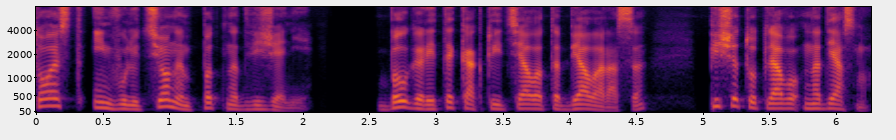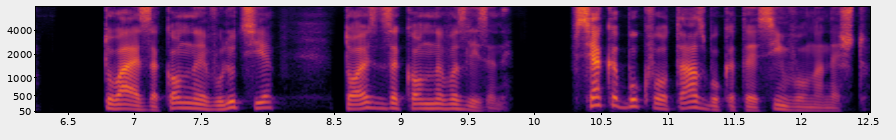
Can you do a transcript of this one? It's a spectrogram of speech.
т.е. инволюционен път на движение. Българите, както и цялата бяла раса, пишат отляво надясно. Това е закон на еволюция, т.е. закон на възлизане. Всяка буква от азбуката е символ на нещо.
